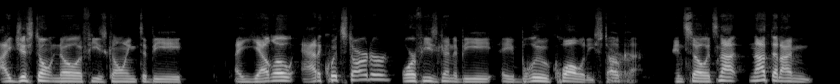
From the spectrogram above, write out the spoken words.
I just don't know if he's going to be a yellow adequate starter or if he's going to be a blue quality starter. Okay. And so it's not not that I'm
